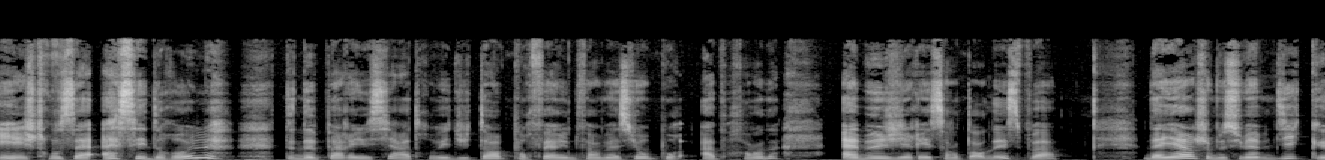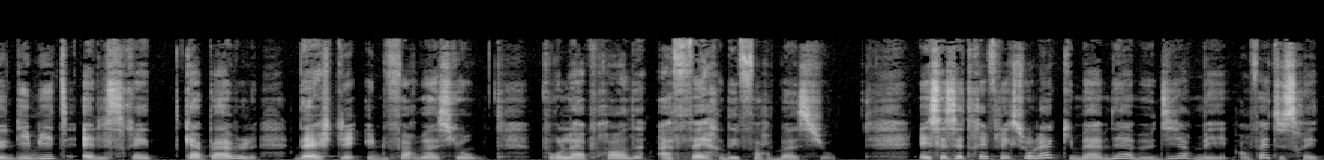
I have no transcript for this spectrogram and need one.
Et je trouve ça assez drôle de ne pas réussir à trouver du temps pour faire une formation pour apprendre à me gérer sans temps, n'est-ce pas? D'ailleurs, je me suis même dit que limite, elle serait capable d'acheter une formation pour l'apprendre à faire des formations. Et c'est cette réflexion-là qui m'a amené à me dire, mais en fait, ce serait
